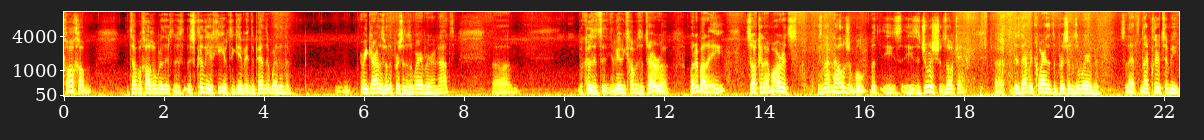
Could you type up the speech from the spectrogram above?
chacham, chacham, where there's, there's clearly a chiyuv to give independent whether the regardless whether the person is aware of it or not, um, because it's you know, giving kavod to Torah. What about a zaken amoritz? He's not knowledgeable, but he's he's a Jewish zaken. Uh, does that require that the person is aware of it? So that's not clear to me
